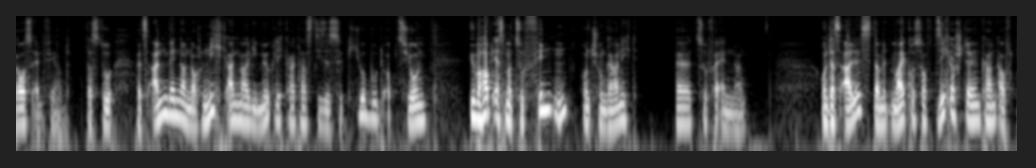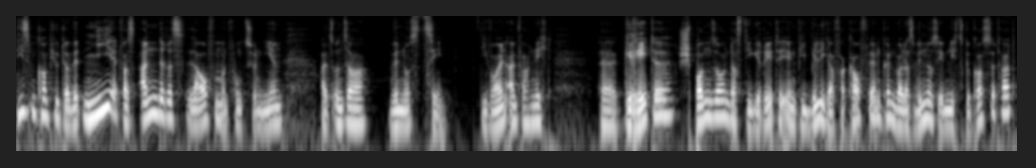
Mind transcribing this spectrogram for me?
raus entfernt. Dass du als Anwender noch nicht einmal die Möglichkeit hast, diese Secure Boot Option überhaupt erstmal zu finden und schon gar nicht äh, zu verändern. Und das alles, damit Microsoft sicherstellen kann, auf diesem Computer wird nie etwas anderes laufen und funktionieren als unser Windows 10. Die wollen einfach nicht, äh, Geräte sponsoren, dass die Geräte irgendwie billiger verkauft werden können, weil das Windows eben nichts gekostet hat,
